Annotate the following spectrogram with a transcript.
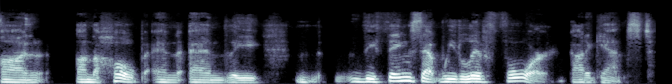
on on the hope and and the the things that we live for not against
